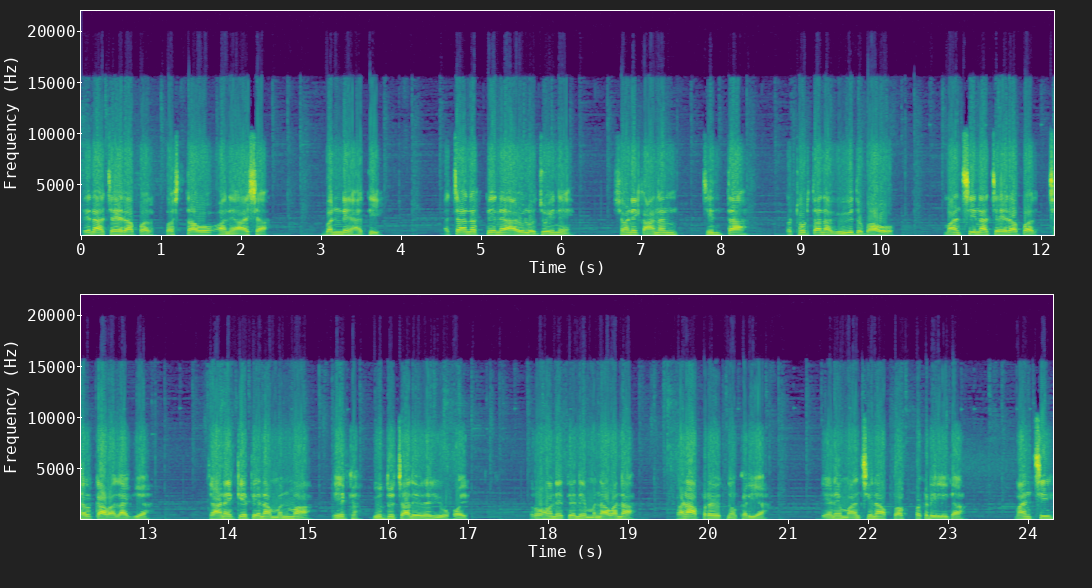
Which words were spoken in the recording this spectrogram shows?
તેના ચહેરા પર પસ્તાવો અને આશા બંને હતી. અચાનક તેને આવેલો જોઈને ક્ષણિક આનંદ, ચિંતા કઠોરતાના વિવિધ ભાવો માનસીના ચહેરા પર છલકાવા લાગ્યા. જાણે કે તેના મનમાં એક યુદ્ધ ચાલી રહ્યું હોય. રોહને તેને મનાવવાના ઘણા પ્રયત્નો કર્યા. તેણે માનસીના પગ પકડી લીધા. માનસી,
